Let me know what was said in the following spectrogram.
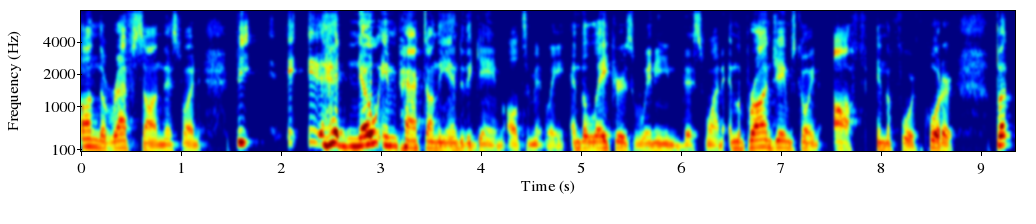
on the refs on this one. Be, it, it had no impact on the end of the game ultimately, and the Lakers winning this one, and LeBron James going off in the fourth quarter. But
